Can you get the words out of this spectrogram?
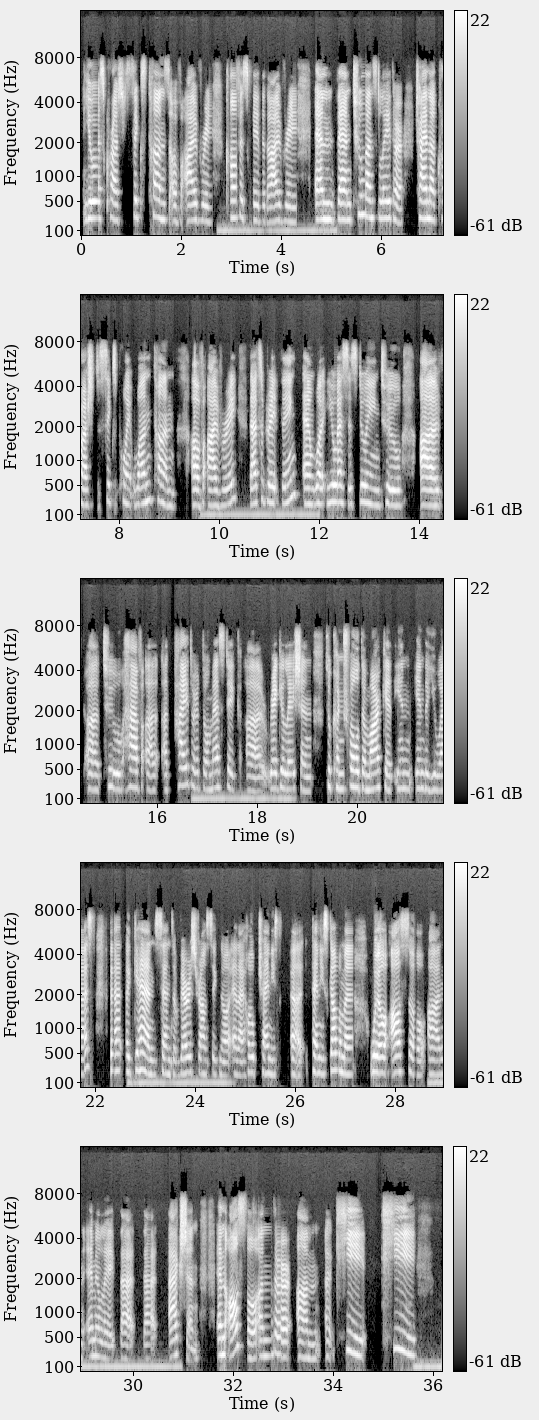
U.S. crushed six tons of ivory, confiscated ivory, and then two months later, China crushed 6.1 ton of ivory. That's a great thing. And what U.S. is doing to uh, uh, to have a, a tighter domestic uh, regulation to control the market in in the U.S. That again sends a very strong signal, and I hope Chinese uh, Chinese government will also um, emulate that that action. And also another um, key key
